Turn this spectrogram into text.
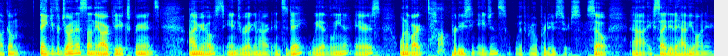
Welcome. Thank you for joining us on the RP Experience. I'm your host, Andrew Regenhard, and today we have Lina Ayers, one of our top producing agents with Real Producers. So uh, excited to have you on here.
